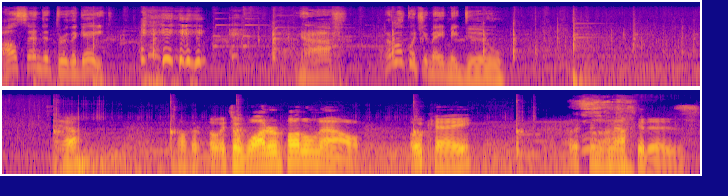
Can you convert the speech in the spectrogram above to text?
I'll send it through the gate. Ah, now look what you made me do. Yeah? Oh, it's a water puddle now. Okay. What a thing's mask it is.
